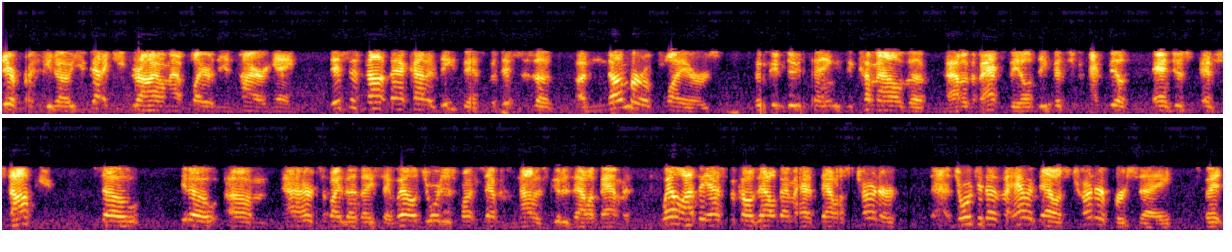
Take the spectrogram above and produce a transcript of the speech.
different. You know, you've got to keep your eye on that player the entire game. This is not that kind of defense, but this is a, a number of players who can do things to come out of the out of the backfield, defensive backfield, and just and stop you. So, you know, um, I heard somebody the other day say, "Well, Georgia's front seven is not as good as Alabama's." Well, I think that's because Alabama has Dallas Turner. Georgia doesn't have a Dallas Turner per se, but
